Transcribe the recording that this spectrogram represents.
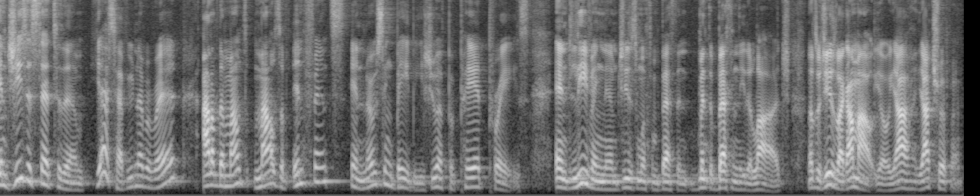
And Jesus said to them, Yes, have you never read? Out of the mouths of infants and nursing babies, you have prepared praise. And leaving them, Jesus went from Bethany, went to Bethany to lodge. That's what Jesus was like, I'm out, yo, y'all, y'all tripping.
